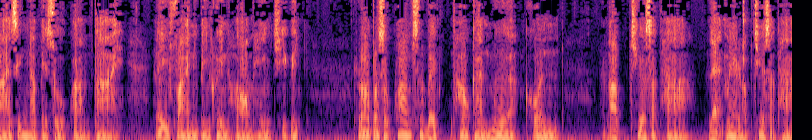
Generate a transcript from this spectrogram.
ตายซึ่งนำไปสู่ความตาย และอีกฝ่ายหนึ่งเป็นกลิ่นหอมแห่งชีวิต เราประสบความสำเร็จเท่ากันเมื่อคน รับเชื่อศรัทธาและไม่รับเชื่อศรัทธา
